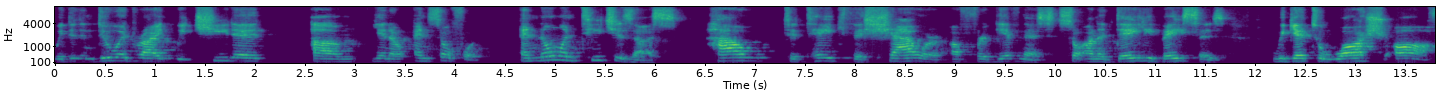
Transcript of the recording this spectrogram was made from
We didn't do it right. We cheated um, you know and so forth. And no one teaches us how to take the shower of forgiveness. So on a daily basis we get to wash off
